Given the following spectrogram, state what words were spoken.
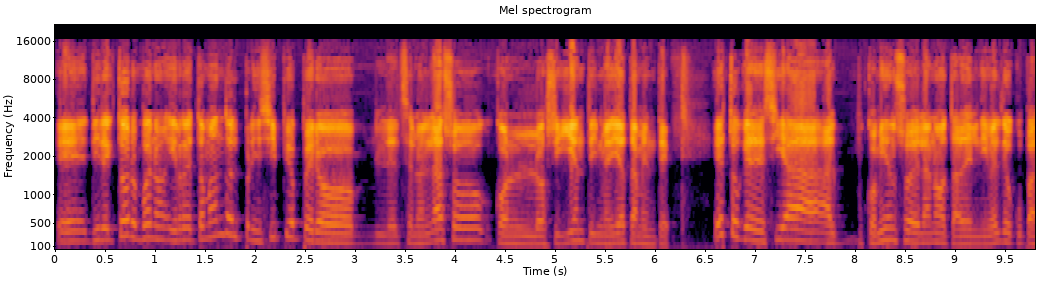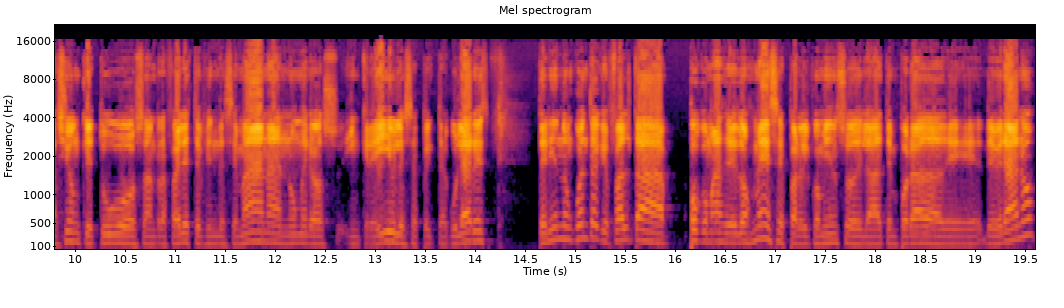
Eh, director, bueno, y retomando el principio, pero se lo enlazo con lo siguiente inmediatamente. Esto que decía al comienzo de la nota del nivel de ocupación que tuvo San Rafael este fin de semana, números increíbles, espectaculares, teniendo en cuenta que falta poco más de dos meses para el comienzo de la temporada de, verano,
